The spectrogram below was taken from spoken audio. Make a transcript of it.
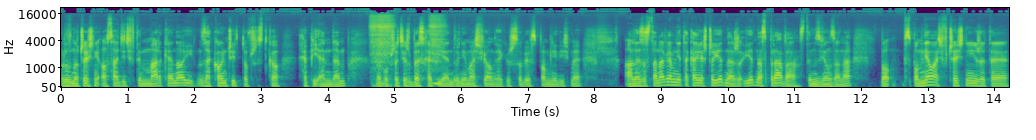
Równocześnie osadzić w tym markę, no i zakończyć to wszystko happy endem, no bo przecież bez happy endu nie ma świąt, jak już sobie wspomnieliśmy. Ale zastanawia mnie taka jeszcze jedna, jedna sprawa z tym związana, bo wspomniałaś wcześniej, że te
